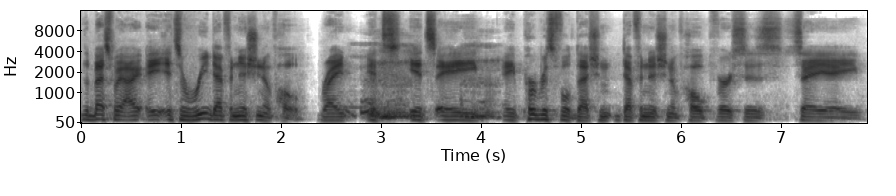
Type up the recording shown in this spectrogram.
the best way I it's a redefinition of hope, right? It's mm-hmm. it's a mm-hmm. a purposeful de- definition of hope versus say a,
